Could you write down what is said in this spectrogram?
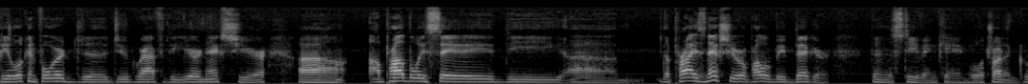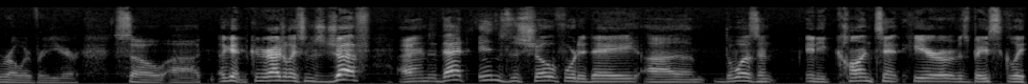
be looking forward to do Graph of the Year next year. Uh, I'll probably say the um, the prize next year will probably be bigger than the Stephen King. We'll try to grow every year. So uh, again, congratulations, Jeff, and that ends the show for today. Um, there wasn't any content here. It was basically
